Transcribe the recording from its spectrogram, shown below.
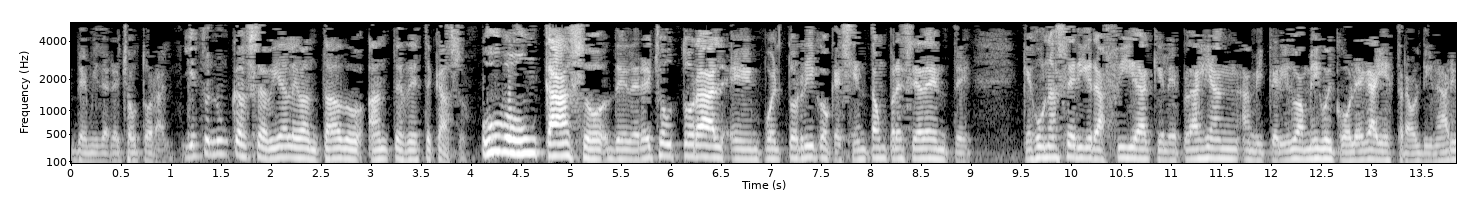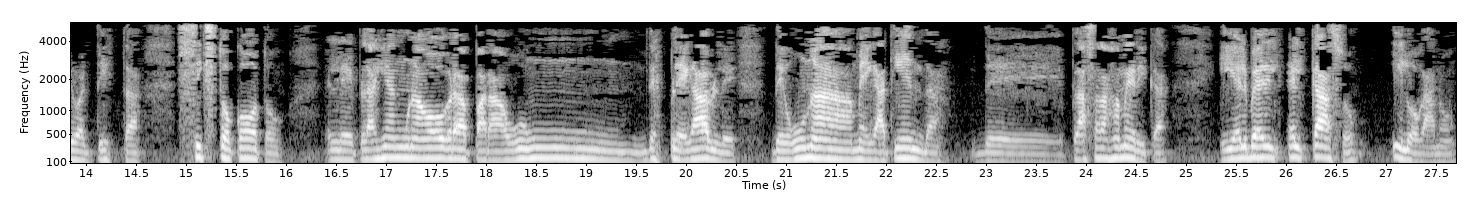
de mi derecho autoral. ¿Y esto nunca se había levantado antes de este caso? Hubo un caso de derecho autoral en Puerto Rico que sienta un precedente, que es una serigrafía que le plagian a mi querido amigo y colega y extraordinario artista Sixto Coto. Le plagian una obra para un desplegable de una megatienda de Plaza Las Américas y él ve el caso y lo ganó.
